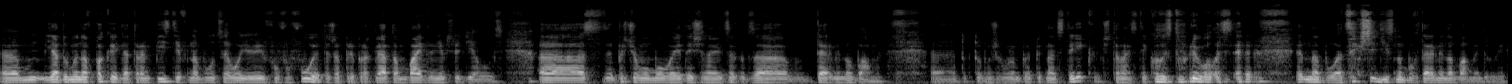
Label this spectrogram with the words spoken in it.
Ем, Я думаю, навпаки, для трампістів НАБУ це ой ой фу-фу-фу, це ж при проклятому Байдені все ділилось. Е, Причому мова йде ще навіть за, за термін Обами. Е, Тобто ми ж говоримо про 15 рік, 14-й, коли створювалося НАБУ, а це ще дійсно був термін Обами другий,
